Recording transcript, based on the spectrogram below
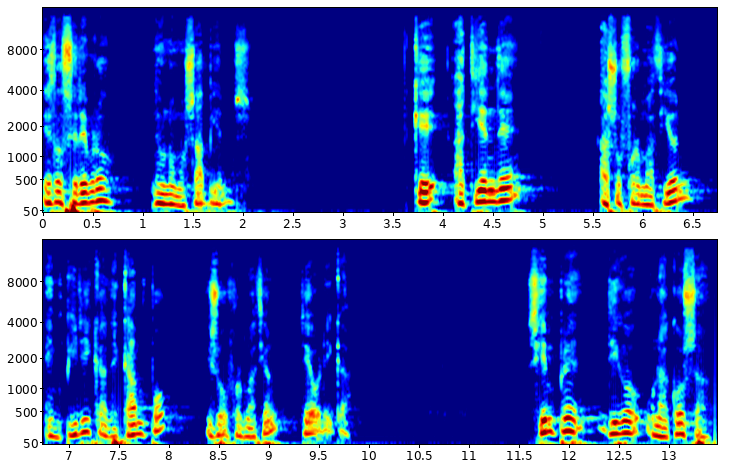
Es el cerebro de un Homo sapiens que atiende a su formación empírica de campo y su formación teórica. Siempre digo una cosa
